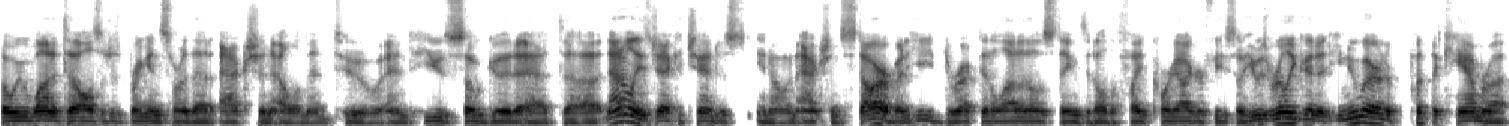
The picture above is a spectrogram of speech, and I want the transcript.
but we wanted to also just bring in sort of that action element, too. And he was so good at uh, not only is Jackie Chan just, you know, an action star, but he directed a lot of those things, did all the fight choreography. So he was really good at, he knew where to put the camera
